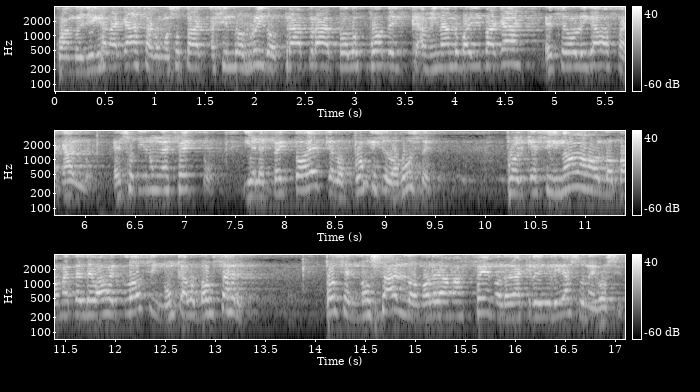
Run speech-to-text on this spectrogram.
cuando llegue a la casa, como eso está haciendo ruido, tra, tra, todos los potes caminando para allí para acá, él se ve obligado a sacarlo. Eso tiene un efecto. Y el efecto es que los ponga y se los use. Porque si no, los va a meter debajo del closet y nunca los va a usar. Entonces, no usarlo no le da más fe, no le da credibilidad a su negocio.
